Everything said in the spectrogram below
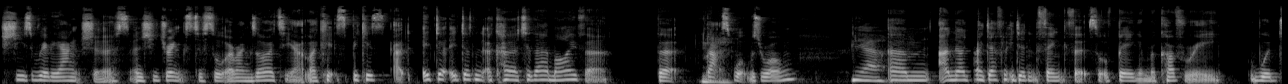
she's really anxious and she drinks to sort her anxiety out. Like it's because it it doesn't occur to them either that that's what was wrong. Yeah. Um, and I, I definitely didn't think that sort of being in recovery would.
